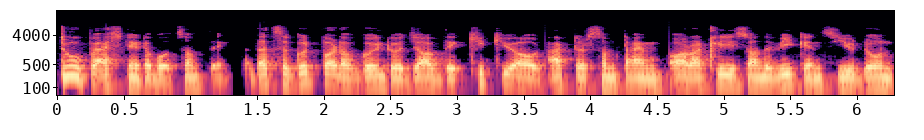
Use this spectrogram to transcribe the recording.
too passionate about something. That's a good part of going to a job. They kick you out after some time, or at least on the weekends, you don't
